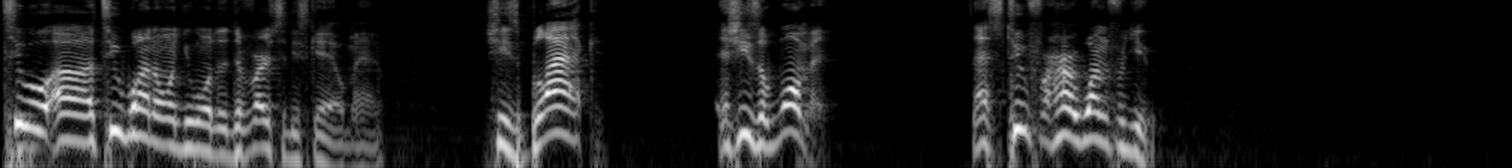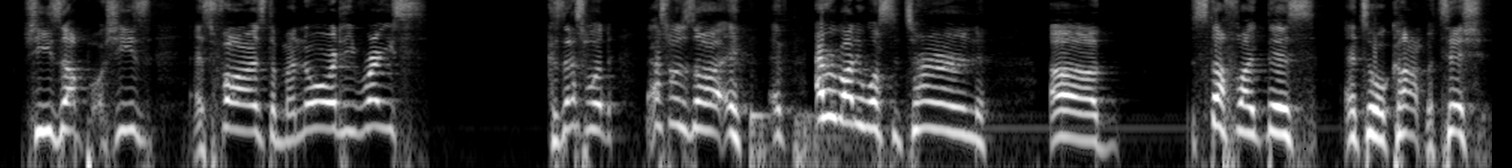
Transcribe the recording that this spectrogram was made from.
two uh two one on you on the diversity scale, man. She's black and she's a woman. That's two for her, one for you. She's up. She's as far as the minority race, because that's what that's what's all. If, if everybody wants to turn uh stuff like this into a competition.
